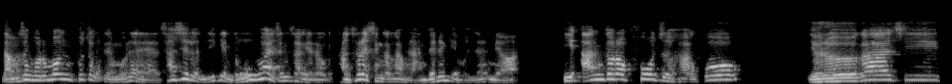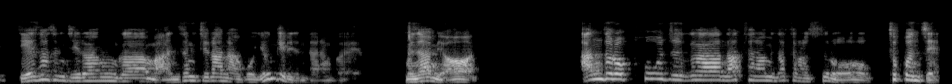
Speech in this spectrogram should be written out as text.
남성 호르몬 부족 때문에 사실은 이게 노화의 증상이라고 단순하게 생각하면 안 되는 게 뭐냐면 이 안드로포즈하고 여러 가지 대사성 질환과 만성 질환하고 연결이 된다는 거예요. 뭐냐면 안드로포즈가 나타나면 나타날수록 첫 번째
